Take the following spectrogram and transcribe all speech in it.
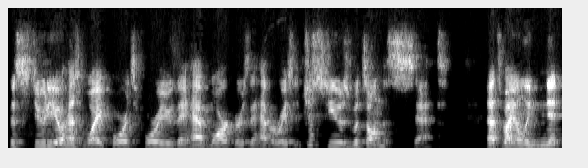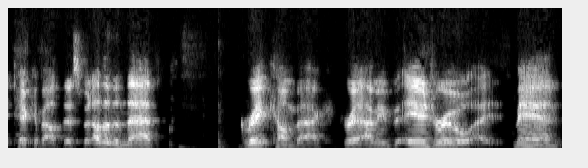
the studio has whiteboards for you. They have markers. They have erasers. Just use what's on the set. That's my only nitpick about this. But other than that, great comeback. Great. I mean, Andrew, man.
